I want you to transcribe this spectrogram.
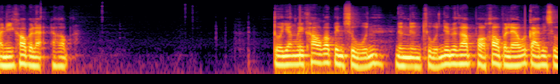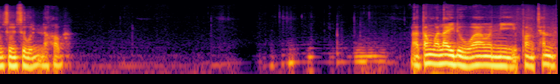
อันนี้เข้าไปแล้วนะครับ ตัวยังไม่เข้าก็เป็นศูนย์หนึ่งหนึ่งศูนย์ใช่ไหมครับ พอเข้าไปแล้วก็กลายเป็นศูนย์ศูนย์ศูนย์นะครับ เราต้องมาไล่ดูว่ามันมีฟังก์ชันไหน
